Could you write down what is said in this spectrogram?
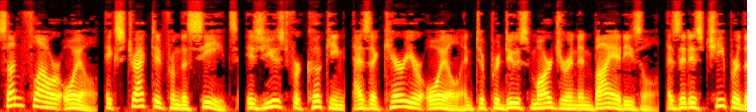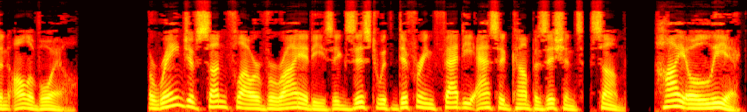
Sunflower oil, extracted from the seeds, is used for cooking, as a carrier oil and to produce margarine and biodiesel, as it is cheaper than olive oil. A range of sunflower varieties exist with differing fatty acid compositions, some high oleic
